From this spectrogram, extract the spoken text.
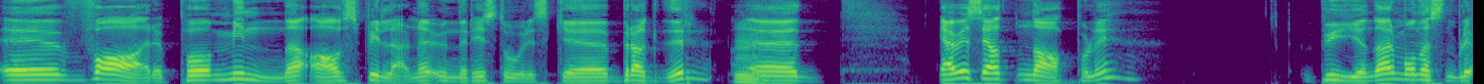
eh, vare på minnet av spillerne under historiske bragder. Mm. Eh, jeg vil si at Napoli Byen der må nesten bli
